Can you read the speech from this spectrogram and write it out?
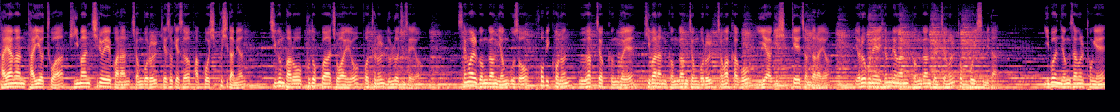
다양한 다이어트와 비만 치료에 관한 정보를 계속해서 받고 싶으시다면 지금 바로 구독과 좋아요 버튼을 눌러주세요. 생활건강연구소 포비코는 의학적 근거에 기반한 건강 정보를 정확하고 이해하기 쉽게 전달하여 여러분의 현명한 건강 결정을 돕고 있습니다. 이번 영상을 통해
